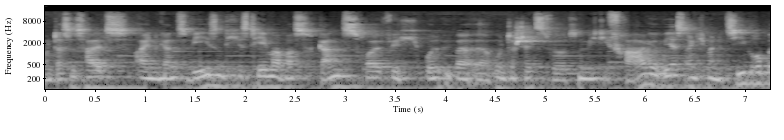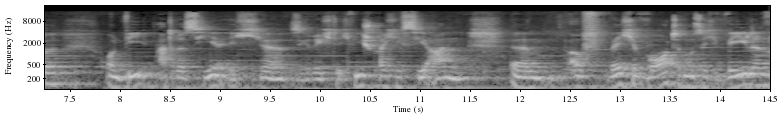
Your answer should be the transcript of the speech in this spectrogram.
Und das ist halt ein ganz wesentliches Thema, was ganz häufig über, äh, unterschätzt wird, nämlich die Frage, wer ist eigentlich meine Zielgruppe und wie adressiere ich äh, sie richtig, wie spreche ich sie an, ähm, auf welche Worte muss ich wählen,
